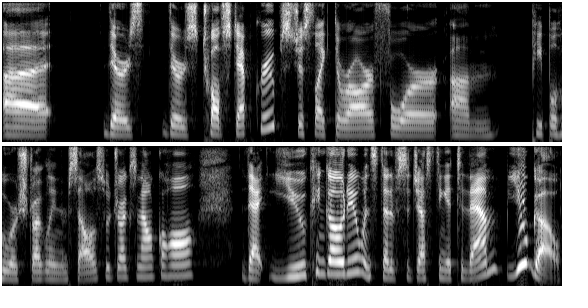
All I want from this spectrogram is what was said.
Uh, there's there's 12 step groups just like there are for um, people who are struggling themselves with drugs and alcohol that you can go to instead of suggesting it to them. You go.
